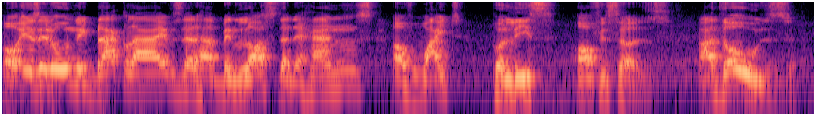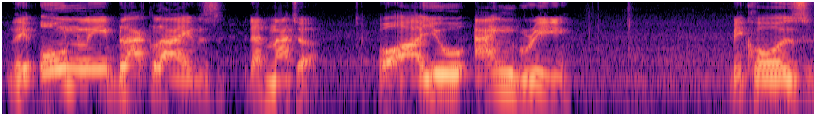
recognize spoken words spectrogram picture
Or is it only black lives that have been lost at the hands of white police officers? Are those the only black lives that matter? Or are you angry because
